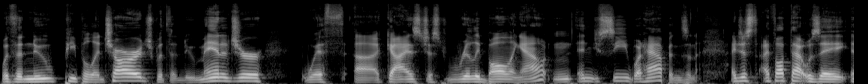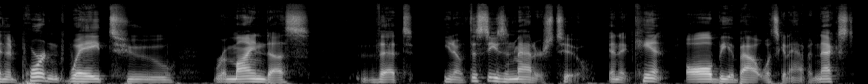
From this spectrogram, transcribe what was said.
with the new people in charge, with a new manager, with uh, guys just really balling out and, and you see what happens. And I just I thought that was a an important way to remind us that, you know, this season matters too. And it can't all be about what's going to happen next,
